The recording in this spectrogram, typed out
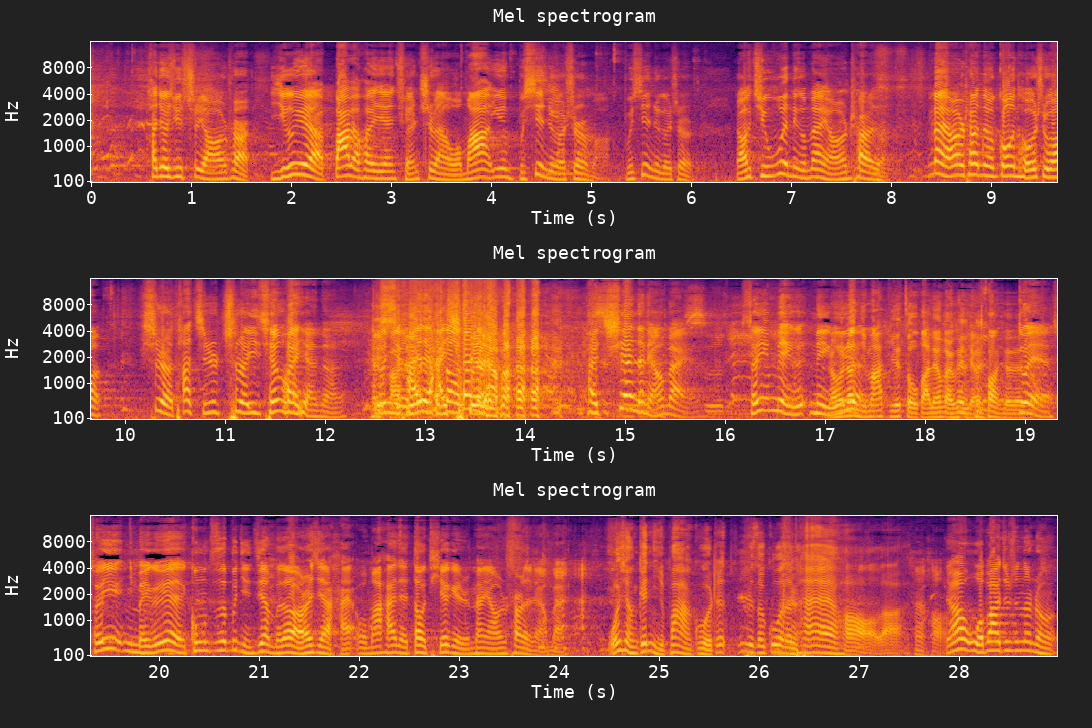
他就去吃羊肉串儿，一个月八百块钱全吃完。我妈因为不信这个事儿嘛，不信这个事儿，然后去问那个卖羊肉串的，卖羊肉串那个光头说，是他其实吃了一千块钱的，说你还得还欠着两百，还欠着两百，所以每个每个月然后让你妈别走，把两百块钱放下来。，对，所以你每个月工资不仅见不到，而且还我妈还得倒贴给人卖羊肉串儿的两百。我想跟你爸过，这日子过得太好了。太好了。然后我爸就是那种，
